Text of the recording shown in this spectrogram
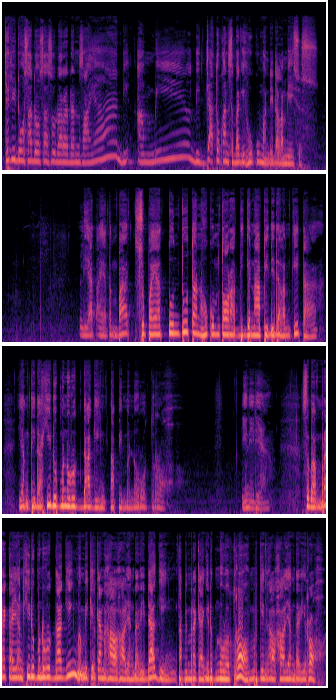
Jadi dosa-dosa saudara dan saya diambil, dijatuhkan sebagai hukuman di dalam Yesus. Lihat ayat 4, supaya tuntutan hukum Taurat digenapi di dalam kita, yang tidak hidup menurut daging, tapi menurut roh. Ini dia. Sebab mereka yang hidup menurut daging memikirkan hal-hal yang dari daging, tapi mereka yang hidup menurut roh memikirkan hal-hal yang dari roh.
